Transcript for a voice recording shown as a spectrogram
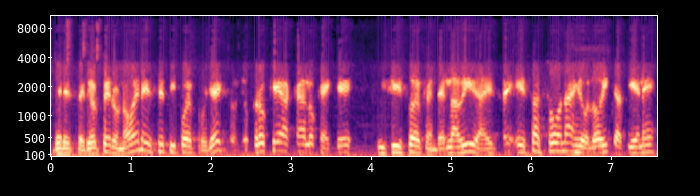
del exterior, pero no en este tipo de proyectos. Yo creo que acá lo que hay que, insisto, defender la vida. Este, esta zona geológica tiene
